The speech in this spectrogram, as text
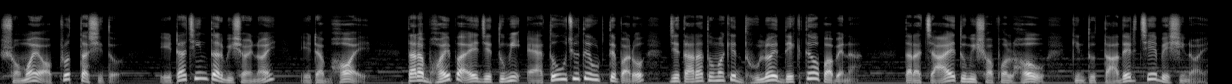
সময় অপ্রত্যাশিত। এটা চিন্তার বিষয় নয়, এটা ভয়। তারা ভয় পায় যে তুমি এত উঁচুতে উঠতে পারো যে তারা তোমাকে ধুলোয় দেখতেও পাবে না। তারা চায় তুমি সফল হও, কিন্তু তাদের চেয়ে বেশি নয়।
